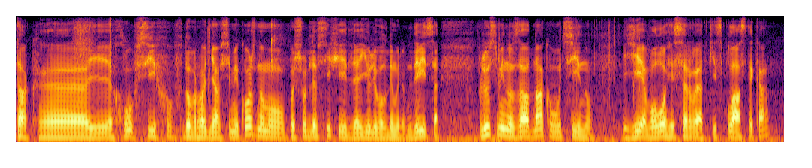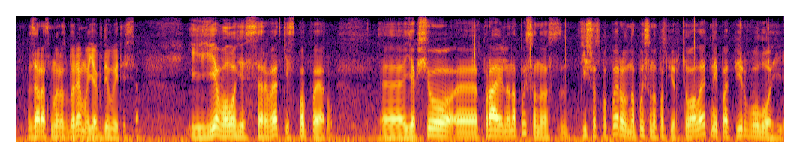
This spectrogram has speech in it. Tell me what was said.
Так, е, всіх доброго дня всім і кожному. Пишу для всіх і для Юлії Володимирівни. Дивіться, плюс-мінус за однакову ціну є вологі серветки з пластика. Зараз ми розберемо, як дивитися. І є вологі серветки з паперу. Е, якщо е, правильно написано, ті, що з паперу, написано папір. Туалетний папір вологий.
